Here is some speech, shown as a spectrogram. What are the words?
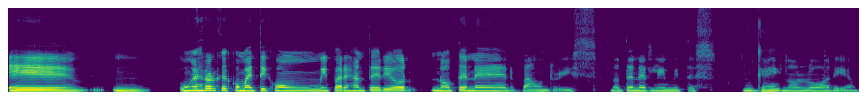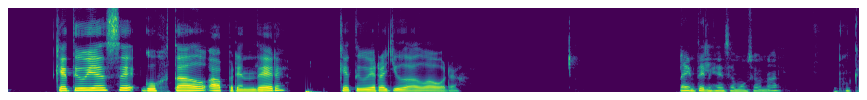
Eh, mm, un error que cometí con mi pareja anterior, no tener boundaries, no tener límites. Ok. No lo haría. ¿Qué te hubiese gustado aprender que te hubiera ayudado ahora? La inteligencia emocional. Ok.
